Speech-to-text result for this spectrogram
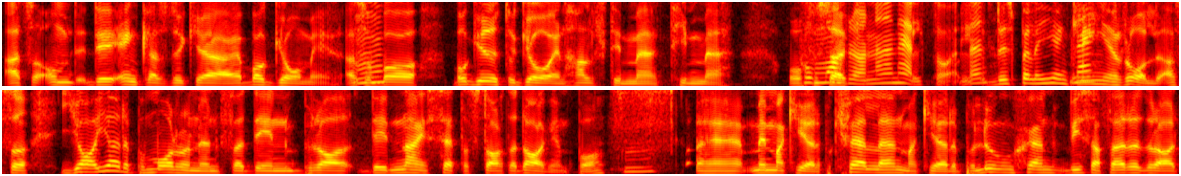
Alltså om det, det enklaste du kan göra är bara gå mer, alltså Mm. bara, bara gå ut och gå en halvtimme, timme och På försök morgonen helst då eller? det spelar egentligen Nej. ingen roll, alltså jag gör det på morgonen för att det är en bra, det är ett nice sätt att starta dagen på Eh, Men man kan göra det på kvällen, man kan göra det på lunchen, vissa föredrar,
